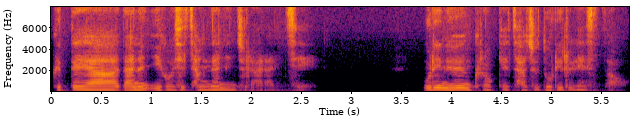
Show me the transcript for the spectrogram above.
그때야 나는 이것이 장난인 줄 알았지. 우리는 그렇게 자주 놀이를 했어.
